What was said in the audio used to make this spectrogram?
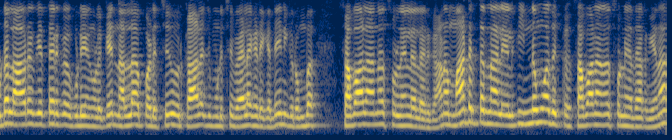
உடல் ஆரோக்கியத்தை இருக்கக்கூடியவங்களுக்கே நல்லா படித்து ஒரு காலேஜ் முடித்து வேலை கிடைக்கிறது இன்றைக்கி ரொம்ப சவாலான சூழ்நிலையில் இருக்குது ஆனால் மாற்றுத்திறனாளிகளுக்கு இன்னமும் அதுக்கு சவாலான சூழ்நிலை தான் இருக்குது ஏன்னா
